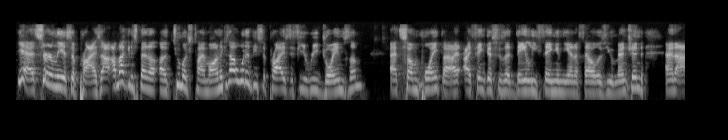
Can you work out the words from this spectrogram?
Yeah, it's certainly a surprise. I, am not going to spend a, a, too much time on it because I wouldn't be surprised if he rejoins them at some point. I, I, think this is a daily thing in the NFL, as you mentioned. And I,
